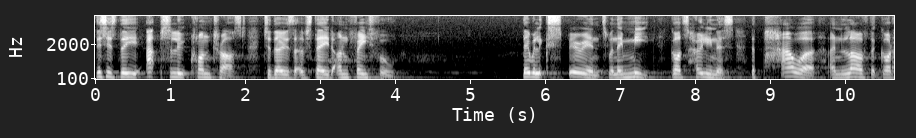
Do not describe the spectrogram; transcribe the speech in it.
This is the absolute contrast to those that have stayed unfaithful. They will experience, when they meet God's holiness, the power and love that God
